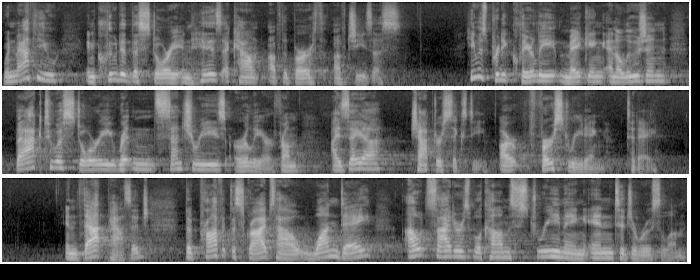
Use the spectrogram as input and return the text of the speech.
When Matthew included this story in his account of the birth of Jesus, he was pretty clearly making an allusion back to a story written centuries earlier from Isaiah chapter 60, our first reading today. In that passage, the prophet describes how one day outsiders will come streaming into Jerusalem.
